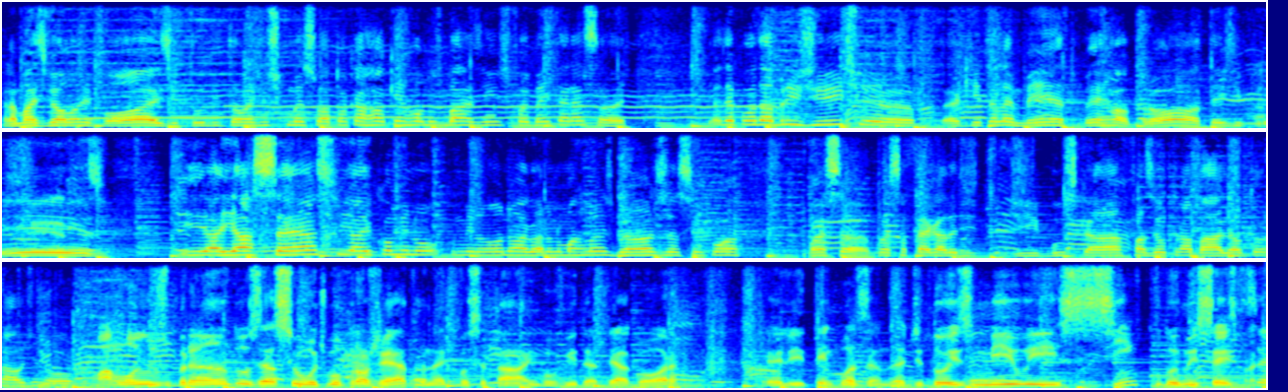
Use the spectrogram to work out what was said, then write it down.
era mais violão e voz e tudo, então a gente começou a tocar rock and roll nos barzinhos, foi bem interessante. E depois da Brigitte, é, Quinto Elemento, Ben Rodró, Teve Preso, e aí acesso, e aí combinou, combinou agora no Marlões Brandos, assim, com, a, com, essa, com essa pegada de, de buscar fazer o trabalho autoral de novo. Marlões Brandos é seu último projeto, né, que você está envolvido até agora. Ele tem quantos anos? É de 2005, 2006 para cá?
